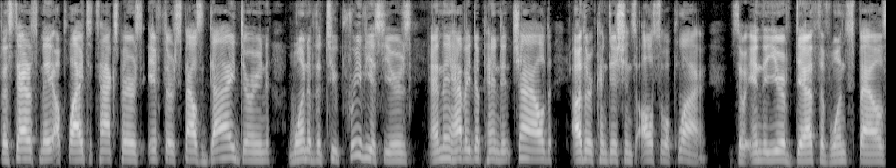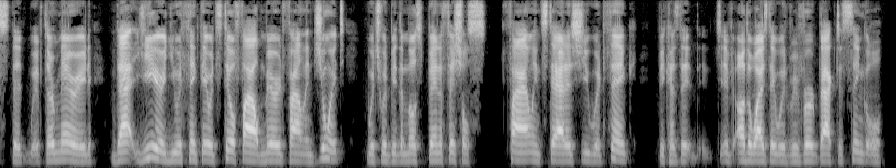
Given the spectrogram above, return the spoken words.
The status may apply to taxpayers if their spouse died during one of the two previous years and they have a dependent child. Other conditions also apply. So, in the year of death of one spouse, that if they're married, that year you would think they would still file married filing joint, which would be the most beneficial filing status you would think, because they, if, otherwise they would revert back to single.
